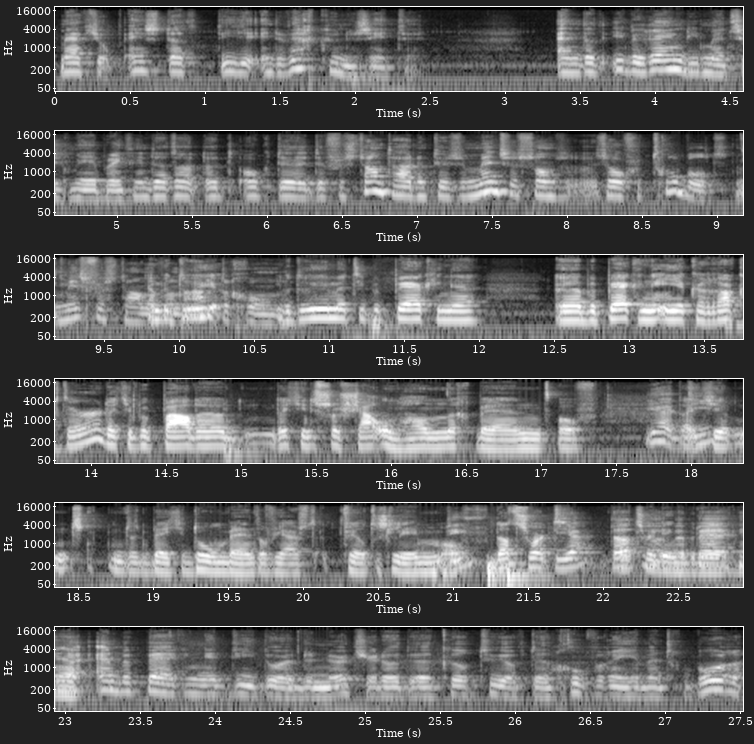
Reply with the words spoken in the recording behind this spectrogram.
merk je opeens dat die je in de weg kunnen zitten. En dat iedereen die met zich meebrengt. En dat, dat, dat ook de, de verstandhouding tussen mensen soms zo vertroebelt. Misverstanden van de achtergrond. Je, bedoel je met die beperkingen, uh, beperkingen in je karakter? Dat je bepaalde, dat je sociaal onhandig bent of ja, dat je een beetje dom bent of juist veel te slim die, of dat soort, ja, dat, dat soort dingen beperkingen ja. En beperkingen die door de nurture, door de cultuur of de groep waarin je bent geboren,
